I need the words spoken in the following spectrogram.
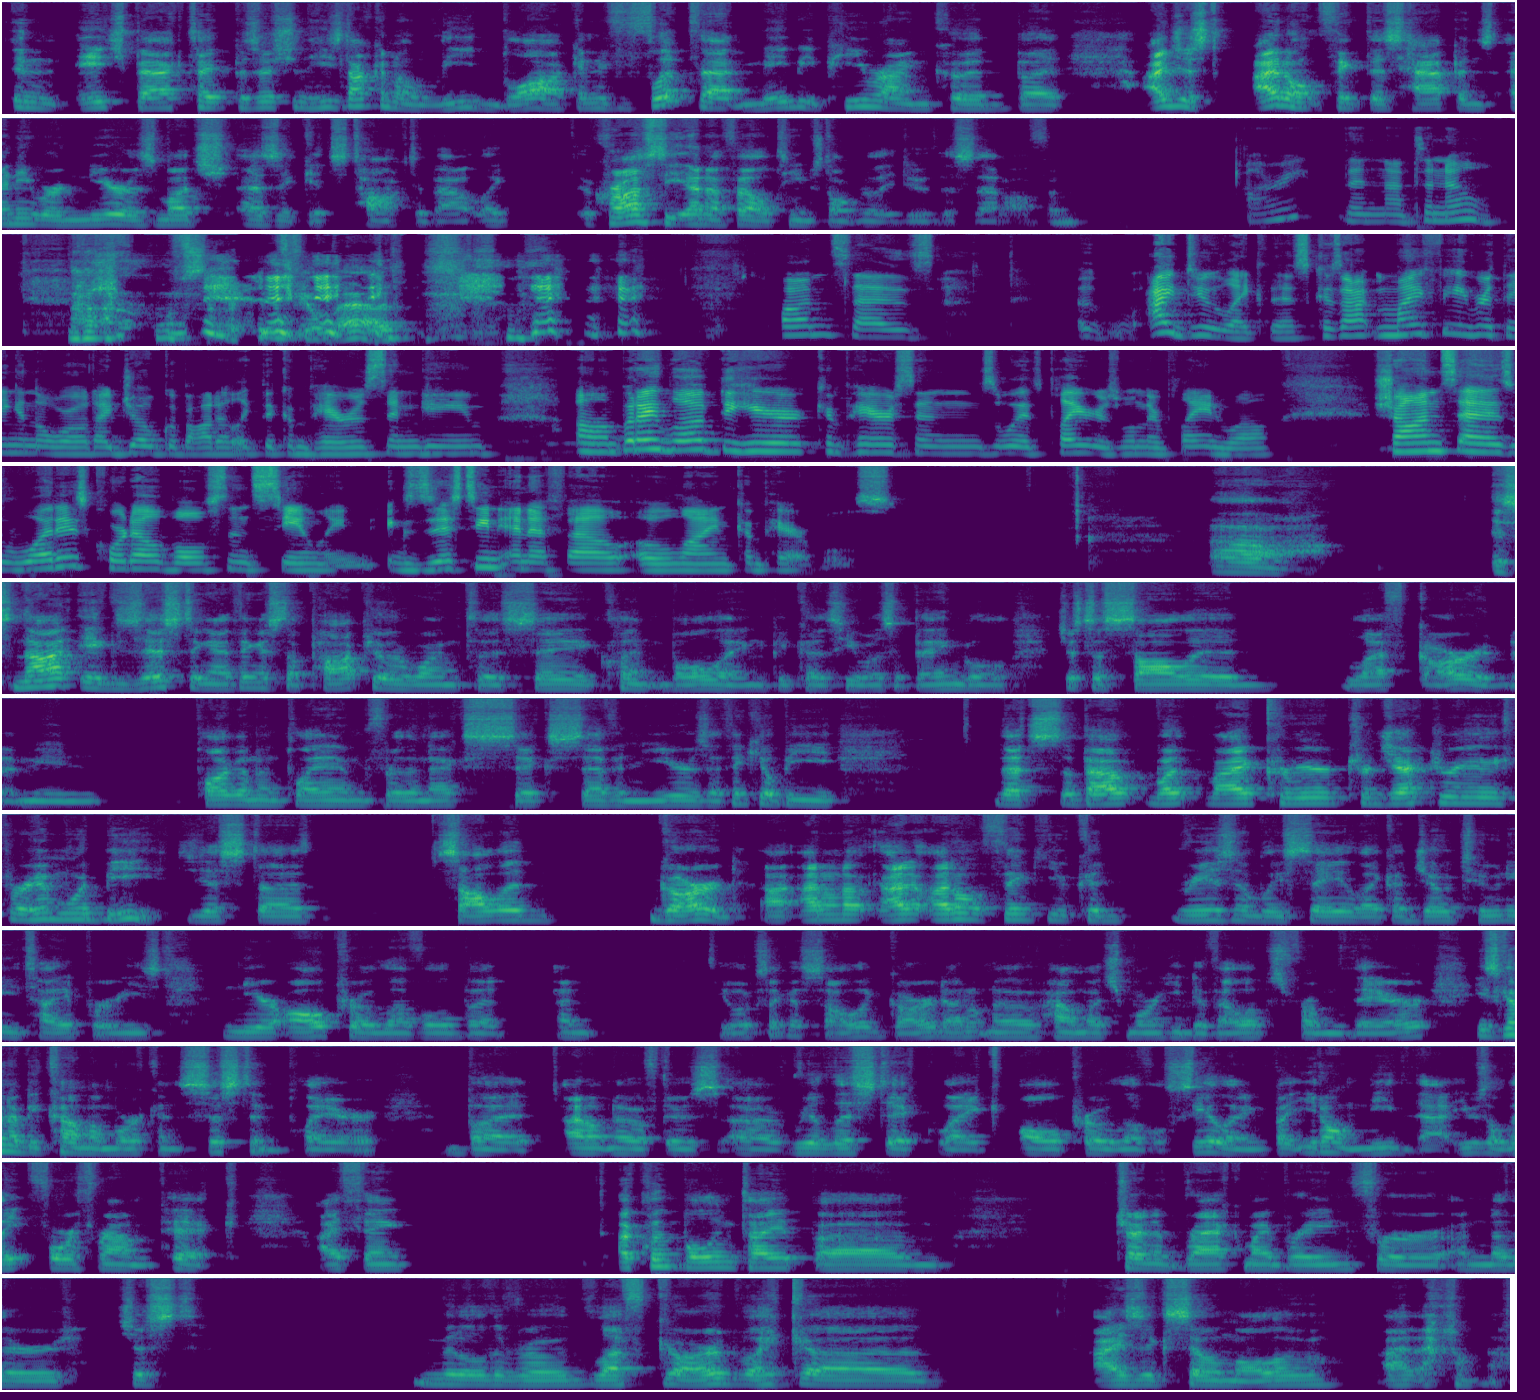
in H back type position, he's not going to lead block. And if you flip that, maybe Perine could, but I just I don't think this happens anywhere near as much as it gets talked about. Like across the NFL, teams don't really do this that often. All right, then that's a no. feel bad. Sean says, I do like this because my favorite thing in the world. I joke about it, like the comparison game, um, but I love to hear comparisons with players when they're playing well. Sean says, "What is Cordell Volson's ceiling? Existing NFL O line comparables." Oh, it's not existing. I think it's the popular one to say Clint Boling because he was a Bengal, just a solid left guard. I mean, plug him and play him for the next six, seven years. I think he'll be. That's about what my career trajectory for him would be. Just a solid guard. I, I don't know. I, I don't think you could reasonably say like a Joe Thuney type where he's near all pro level, but I'm he looks like a solid guard. I don't know how much more he develops from there. He's going to become a more consistent player, but I don't know if there's a realistic, like all pro level ceiling, but you don't need that. He was a late fourth round pick. I think a Clint Boling type, um, trying to rack my brain for another just middle of the road left guard like uh, Isaac Seumalo. I, I don't know.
